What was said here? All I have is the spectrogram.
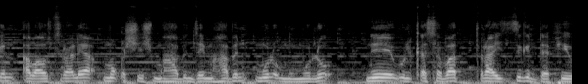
ግን ኣብ ኣውስትራልያ መቕሽሽ ምሃብን ዘይምሃብን ሙሉእ ምሙሉእ ንውልቀ ሰባት ጥራይ ዝግደፍ እዩ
